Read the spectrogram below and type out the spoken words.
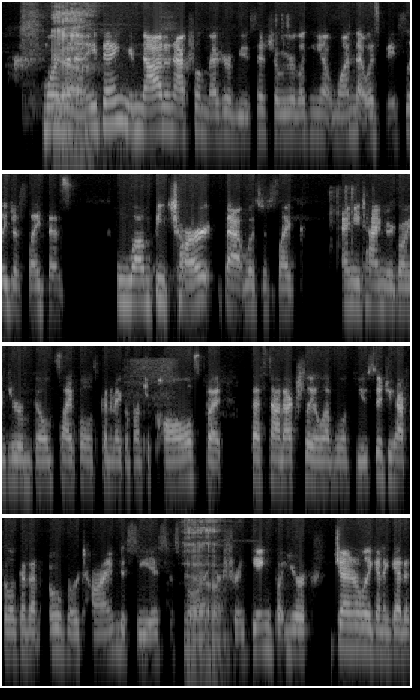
more than anything, not an actual measure of usage. So we were looking at one that was basically just like this lumpy chart that was just like anytime you're going through a build cycle, it's going to make a bunch of calls, but that's not actually a level of usage. You have to look at that over time to see is this growing or shrinking, but you're generally going to get a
